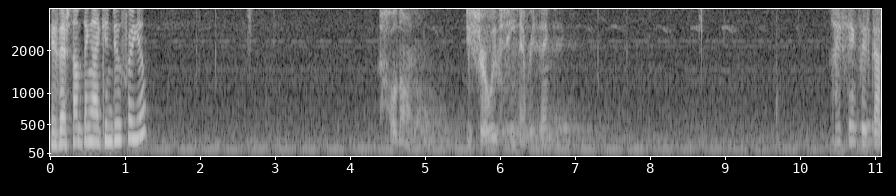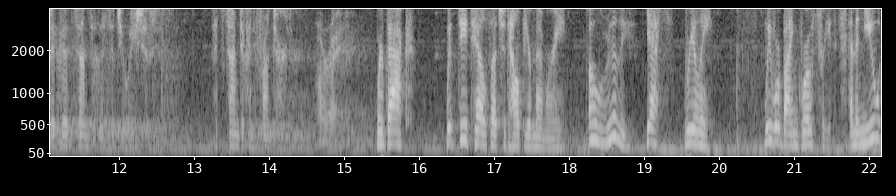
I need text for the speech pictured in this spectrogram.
Is there something I can do for you? Hold on. You sure we've seen everything? I think we've got a good sense of the situation. It's time to confront her. Alright. We're back. With details that should help your memory. Oh, really? Yes, really. We were buying groceries, and then you,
